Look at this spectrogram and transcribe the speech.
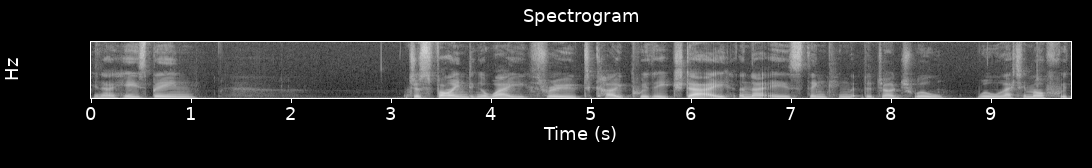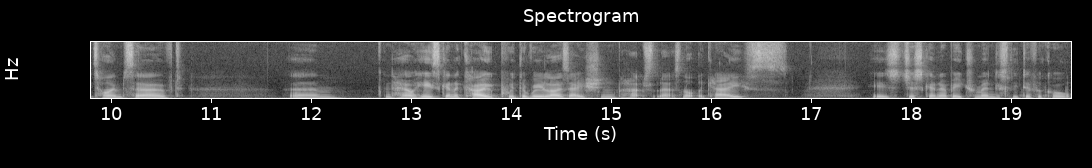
You know, he's been just finding a way through to cope with each day, and that is thinking that the judge will will let him off with time served. Um, and how he's going to cope with the realization, perhaps that that's not the case, is just going to be tremendously difficult.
